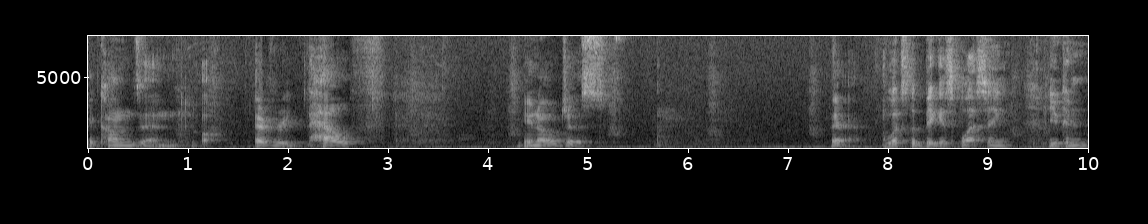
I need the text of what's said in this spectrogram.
It comes in every health. You know, just yeah. What's the biggest blessing you can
